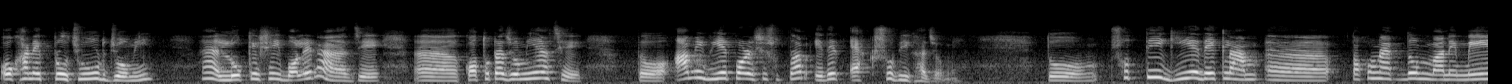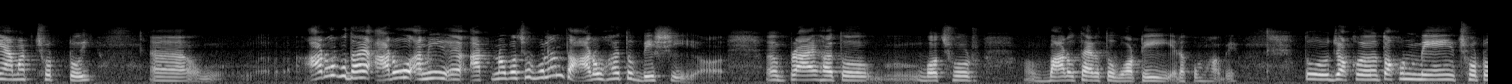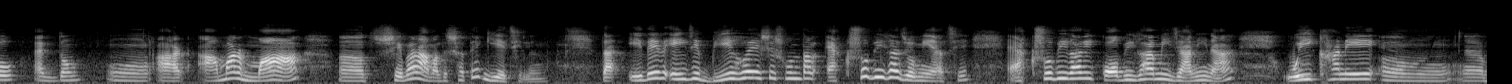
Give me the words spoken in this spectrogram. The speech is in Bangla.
ওখানে প্রচুর জমি হ্যাঁ লোকে সেই বলে না যে কতটা জমি আছে? তো আমি বিয়ের পর এসে শুনতাম এদের একশো বিঘা জমি। তো সত্যি গিয়ে দেখলাম তখন একদম মানে মেয়ে আমার ছোট্টই আরও বোধ হয় আরও আমি আট, ন বছর বললাম তো আরও হয়তো বেশি প্রায় হয়তো বছর বারো তেরো তো বটেই এরকম হবে। তো যখন তখন মেয়ে ছোট একদম। আর আমার মা সেবার আমাদের সাথে গিয়েছিলেন। তা এদের এই যে বিয়ে হয়ে এসে শুনতাম একশো বিঘা জমি আছে। একশো বিঘা কি ক বিঘা আমি জানি না। ওইখানে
